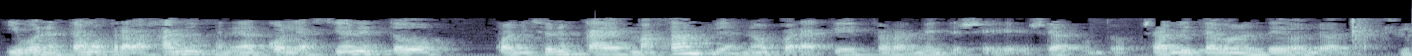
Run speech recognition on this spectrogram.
y bueno, estamos trabajando en generar coaliciones, todo, coaliciones cada vez más amplias, ¿no? Para que esto realmente llegue, llegue al punto. Charlie está con el dedo en sí.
